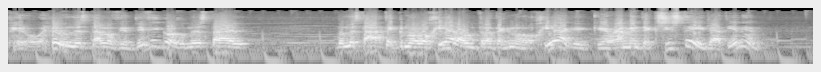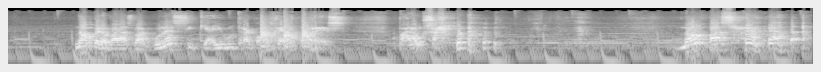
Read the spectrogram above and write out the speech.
Pero bueno, ¿dónde están los científicos? ¿Dónde está el, dónde está la tecnología, la ultratecnología que, que realmente existe y la tienen? No, pero para las vacunas sí que hay ultracongeladores para usar. no pasa nada.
